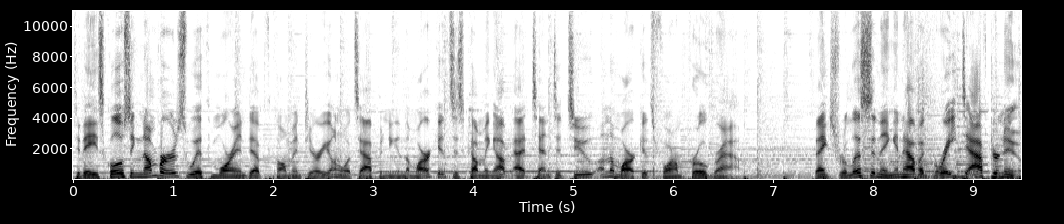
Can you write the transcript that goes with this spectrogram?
Today's closing numbers with more in depth commentary on what's happening in the markets is coming up at 10 to 2 on the Markets Farm program. Thanks for listening and have a great afternoon.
